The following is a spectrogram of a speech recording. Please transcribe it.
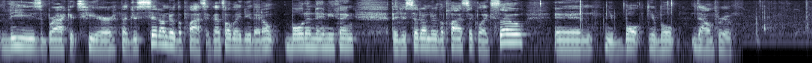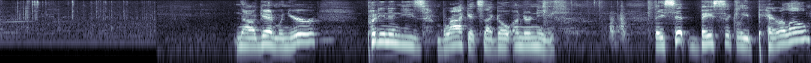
these brackets here that just sit under the plastic. That's all they do. They don't bolt into anything. They just sit under the plastic like so, and you bolt your bolt down through. Now again, when you're putting in these brackets that go underneath, they sit basically parallel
